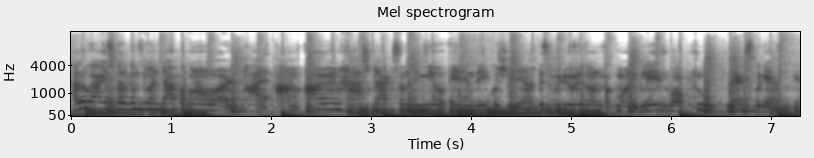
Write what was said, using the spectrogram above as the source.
Hello guys, welcome to Entire Pokemon World. Hi, I'm Aryan. Hashtag something new in Hindi, kuch. This video is on Pokemon Glaze walkthrough. Let's begin.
